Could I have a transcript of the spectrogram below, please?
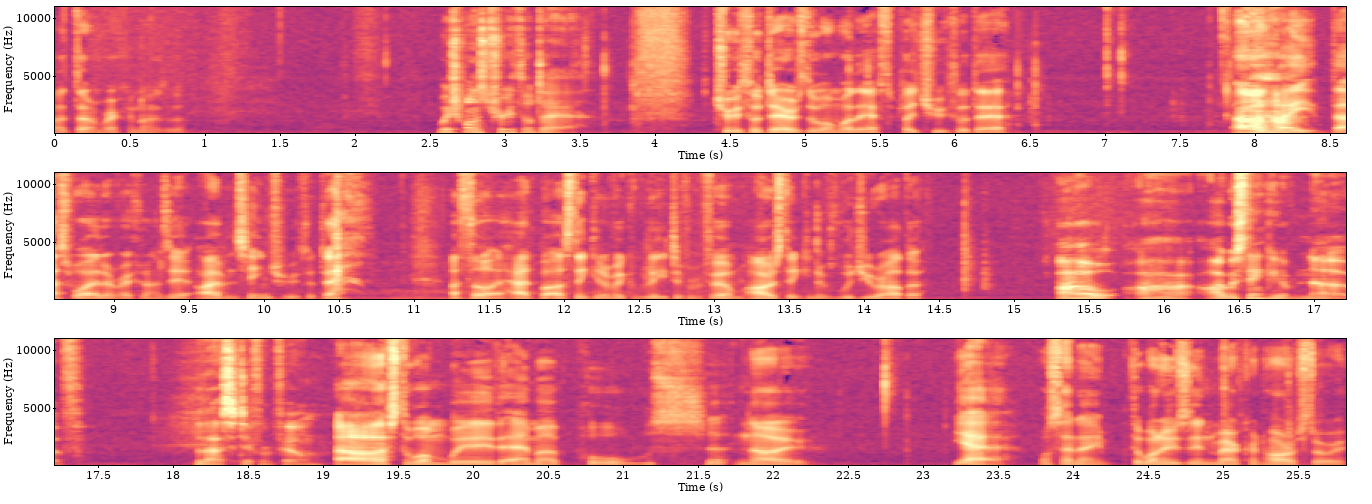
I don't recognise her. Which one's Truth or Dare? Truth or Dare is the one where they have to play Truth or Dare. Oh Uh-huh. wait, that's why I don't recognise it. I haven't seen Truth or Dare. I thought I had, but I was thinking of a completely different film. I was thinking of Would You Rather. Oh, uh, I was thinking of Nerve, but that's a different film. Oh, that's the one with Emma Pauls. No. Yeah. What's her name? The one who's in American Horror Story.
